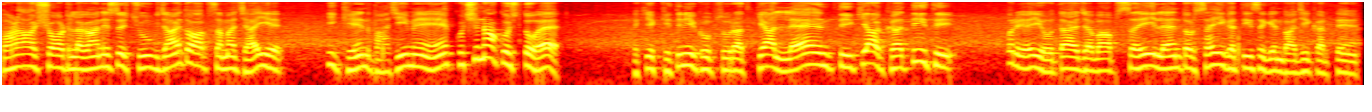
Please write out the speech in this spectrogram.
बड़ा शॉट लगाने से चूक जाए तो आप समझ जाइए कि गेंदबाजी में कुछ ना कुछ तो है। देखिए, कितनी खूबसूरत, क्या लेंथ थी, क्या गति थी। और यही होता है जब आप सही लेंथ और सही गति से गेंदबाजी करते हैं।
